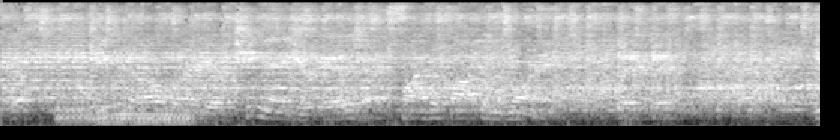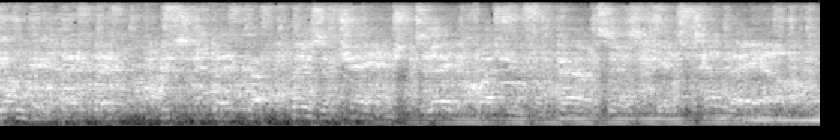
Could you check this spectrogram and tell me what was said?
Do You know where your teenager is at 5 o'clock in the morning. Young people, things have changed. Today the question for parents is, it's 10 a.m.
